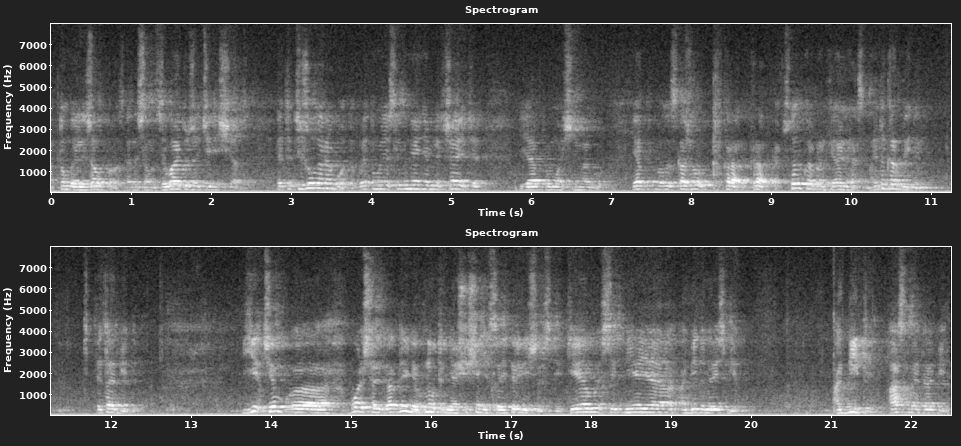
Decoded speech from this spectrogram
а потом бы я лежал просто, я начал называть уже через час. Это тяжелая работа, поэтому если вы меня не облегчаете, я помочь не могу. Я скажу кратко, что такое бронхиальная астма? Это гордыня, это обида. И чем э, больше гордыня, внутреннее ощущение своей первичности, тем сильнее обида на весь мир. Обиды. Астма – это обида.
